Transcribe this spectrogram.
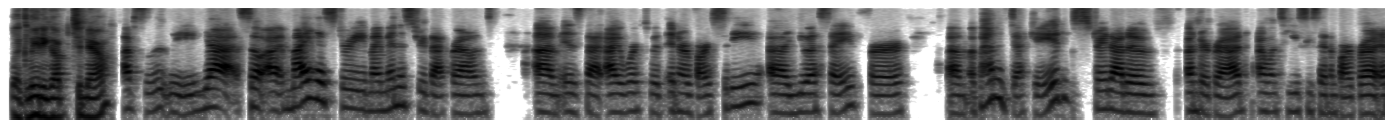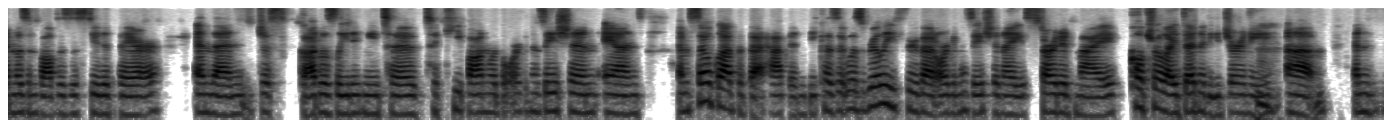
like leading up to now? Absolutely. Yeah. So, uh, my history, my ministry background um, is that I worked with InterVarsity uh, USA for um, about a decade, straight out of undergrad. I went to UC Santa Barbara and was involved as a student there. And then just God was leading me to, to keep on with the organization. And I'm so glad that that happened because it was really through that organization I started my cultural identity journey mm. um, and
